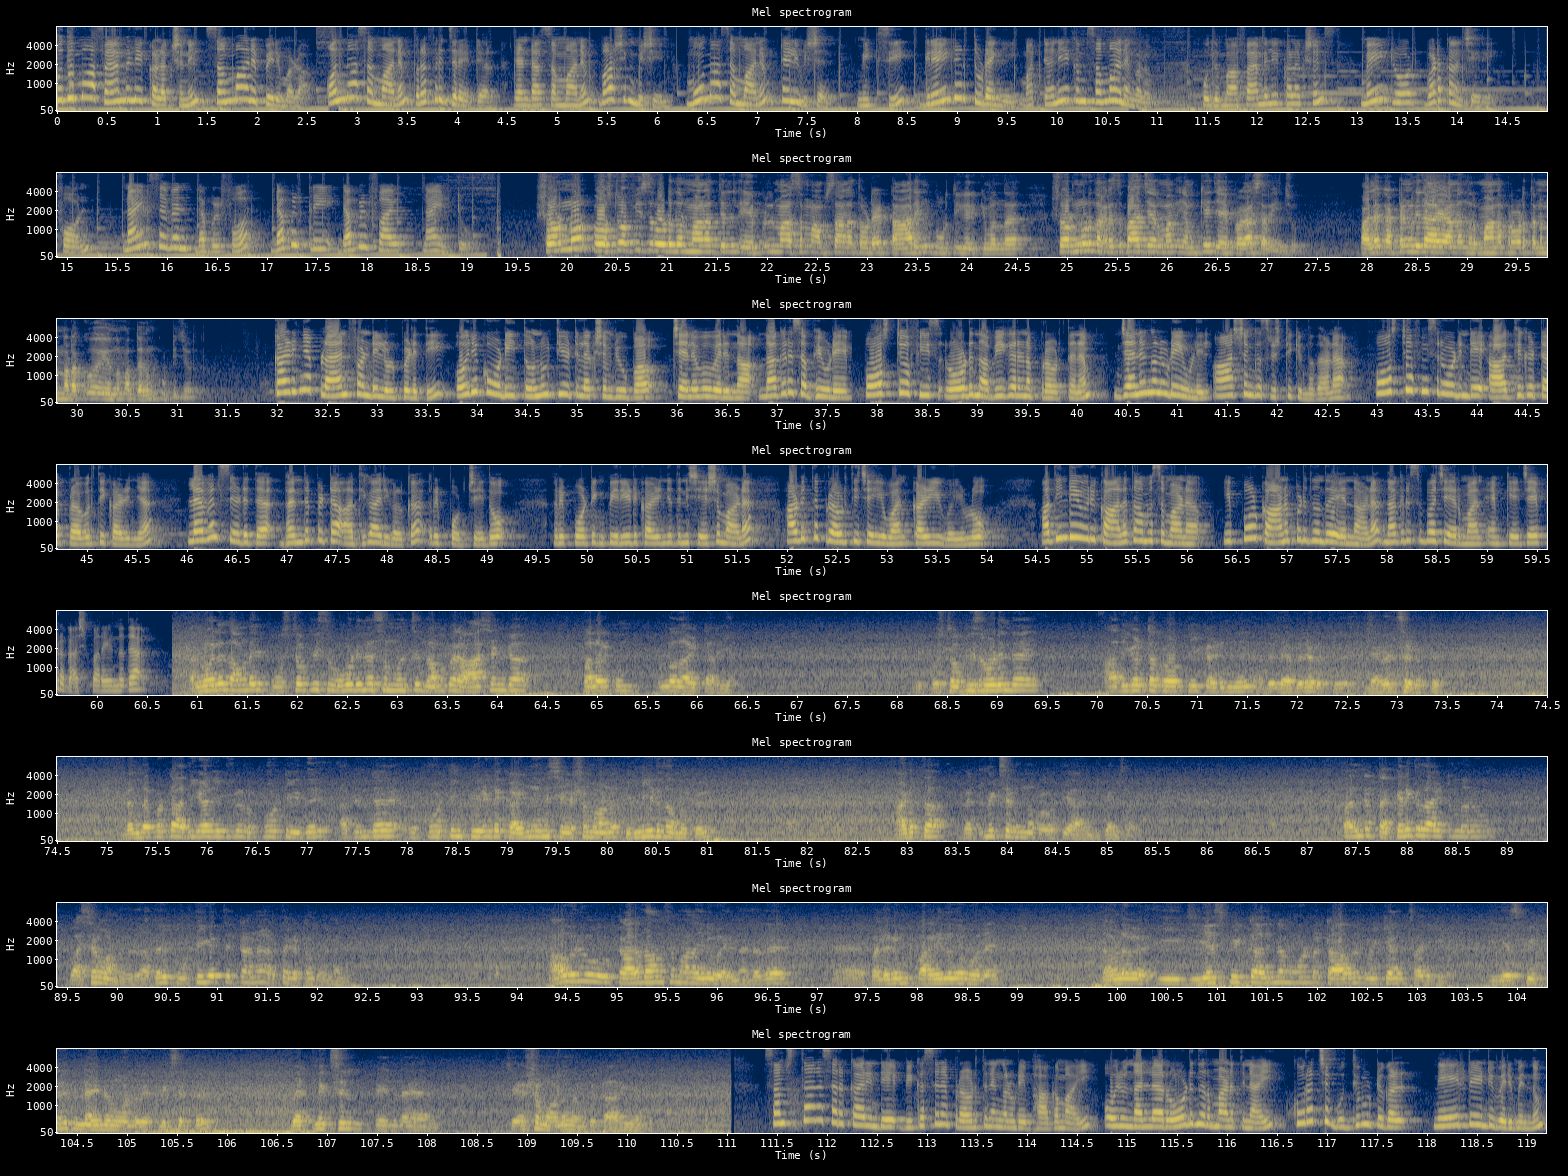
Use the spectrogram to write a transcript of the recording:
പുതുമ ഫാമിലി കളക്ഷനിൽ സമ്മാന പെരുമഴ. ഒന്നാം സമ്മാനം റെഫ്രിജറേറ്റർ രണ്ടാം സമ്മാനം വാഷിംഗ് മെഷീൻ മൂന്നാം സമ്മാനം ടെലിവിഷൻ മിക്സി ഗ്രൈൻഡർ തുടങ്ങി മറ്റനേകം സമ്മാനങ്ങളും. Puthuma family collections main road Vadakkancheri. Phone nine seven double four double three double five nine two. Shoranur post office road നിർമ്മാണത്തിൽ ഏപ്രിൽ മാസം അവസാനത്തോടെ ടാറിംഗ് പൂർത്തീകരിക്കുമെന്ന് ഷൊർണൂർ നഗരസഭാ ചെയർമാൻ എം കെ ജയപ്രകാശ് അറിയിച്ചു. പല ഘട്ടങ്ങളിലായാണ് നിർമ്മാണ പ്രവർത്തനം നടക്കുകയെന്നും അദ്ദേഹം കൂട്ടിച്ചേർത്തു. കഴിഞ്ഞ പ്ലാൻ ഫണ്ടിൽ ഉൾപ്പെടുത്തി ഒരു കോടി തൊണ്ണൂറ്റിയെട്ട് ലക്ഷം രൂപ ചെലവ് വരുന്ന നഗരസഭയുടെ പോസ്റ്റ് ഓഫീസ് റോഡ് നവീകരണ പ്രവർത്തനം ജനങ്ങളുടെ ഉള്ളിൽ ആശങ്ക സൃഷ്ടിക്കുന്നതാണ്. പോസ്റ്റ് ഓഫീസ് റോഡിന്റെ ആദ്യഘട്ട പ്രവൃത്തി കഴിഞ്ഞ് ലെവൽസ് എടുത്ത് ബന്ധപ്പെട്ട അധികാരികൾക്ക് റിപ്പോർട്ട് ചെയ്തു. റിപ്പോർട്ടിംഗ് പീരീഡ് കഴിഞ്ഞതിന് ശേഷമാണ് അടുത്ത പ്രവൃത്തി ചെയ്യുവാൻ കഴിയുകയുള്ളൂ. അതിന്റെ ഒരു കാലതാമസമാണ് ഇപ്പോൾ കാണപ്പെടുന്നത് എന്നാണ് നഗരസഭാ ചെയർമാൻ എം കെ ജയപ്രകാശ് പറയുന്നത്. അതുപോലെ നമ്മുടെ ഈ പോസ്റ്റ് ഓഫീസ് റോഡിനെ സംബന്ധിച്ച് നമുക്കൊരു ആശങ്ക പലർക്കും ഉള്ളതായിട്ട് അറിയാം. ഈ പോസ്റ്റ് ഓഫീസ് റോഡിന്റെ ആദ്യഘട്ട പ്രവൃത്തി കഴിഞ്ഞ് അത് ലെവലെടുത്ത് ലെവൽസ് എടുത്ത് ബന്ധപ്പെട്ട അധികാരികൾക്ക് റിപ്പോർട്ട് ചെയ്ത് അതിന്റെ റിപ്പോർട്ടിംഗ് പീരീഡ് കഴിഞ്ഞതിന് ശേഷമാണ് പിന്നീട് നമുക്ക് അടുത്ത വെറ്റ് മിക്സ് ഇടുന്ന പ്രവൃത്തി ആരംഭിക്കാൻ സാധിക്കും. അപ്പം അതിന്റെ ടെക്നിക്കലായിട്ടുള്ളൊരു വശമാണത് അത് പൂർത്തീകരിച്ചിട്ടാണ് അടുത്ത ഘട്ടം തുടങ്ങുന്നത്. ആ ഒരു കാലതാമസമാണ് അതിന് വരുന്നത്. അല്ലാതെ പലരും പറയുന്നത് പോലെ നമ്മൾ ഈ ജി എസ് പി ഇട്ട് അതിന്റെ മുകളിൽ ടാർ ഒഴിക്കാൻ സാധിക്കില്ല. ജി എസ് പി ഇട്ട് പിന്നെ അതിന്റെ മുകളിൽ വെറ്റ് മിക്സ് ഇട്ട്. വെറ്റ് മിക്സിൽ പിന്നെ ശേഷമാണ് നമുക്ക് ടാർ ചെയ്യാൻ പറ്റും സംസ്ഥാന സർക്കാരിന്റെ വികസന പ്രവർത്തനങ്ങളുടെ ഭാഗമായി ഒരു നല്ല റോഡ് നിർമ്മാണത്തിനായി കുറച്ച് ബുദ്ധിമുട്ടുകൾ നേരിടേണ്ടി വരുമെന്നും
